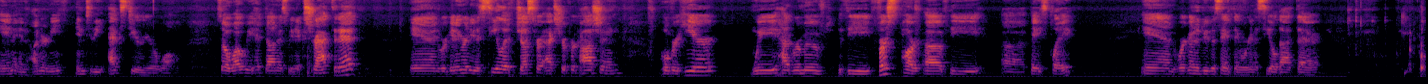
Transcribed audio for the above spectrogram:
in and underneath into the exterior wall. So what we had done is we'd extracted it and we're getting ready to seal it just for extra precaution. Over here we had removed the first part of the uh, base plate and we're going to do the same thing. We're going to seal that there.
